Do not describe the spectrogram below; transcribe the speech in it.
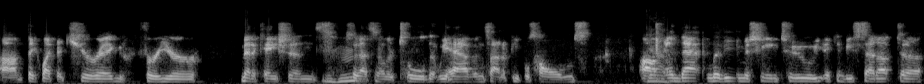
Um, think like a Keurig for your medications. Mhm. So that's another tool that we have inside of people's homes. Um, Yeah. And that Livi machine too, it can be set up to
